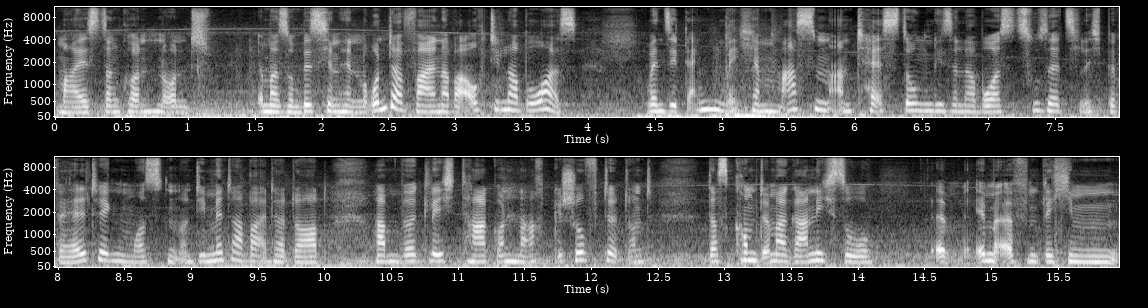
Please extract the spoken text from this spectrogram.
meistern konnten und immer so ein bisschen hinten runterfallen, aber auch die Labors. Wenn Sie denken, welche Massen an Testungen diese Labors zusätzlich bewältigen mussten und die Mitarbeiter dort haben wirklich Tag und Nacht geschuftet und das kommt immer gar nicht so äh, im öffentlichen,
